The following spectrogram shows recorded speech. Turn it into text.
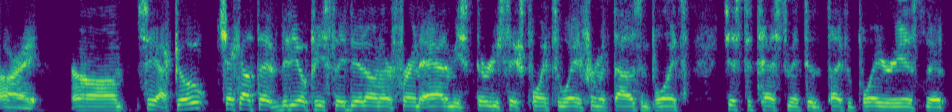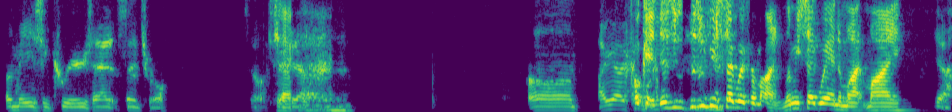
All right. Um, so yeah, go check out that video piece they did on our friend Adam. He's 36 points away from a thousand points just a testament to the type of player he is, the amazing career he's had at Central. So check it out. Um, I got a couple. Okay, this is this would be a segue for mine. Let me segue into my my Yeah.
